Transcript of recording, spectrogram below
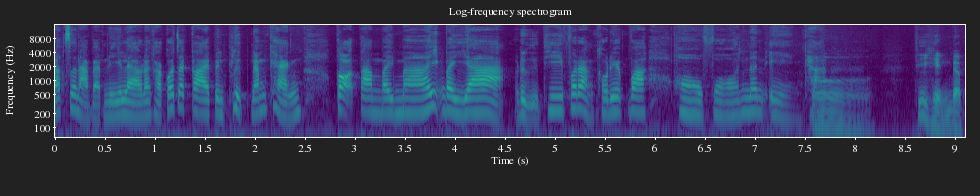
ลักษณะแบบนี้แล้วนะคะ ก็จะกลายเป็นผลึกน้ำแข็งเกาะตามใบไม้ใบหญ้าหรือที่ฝรั่งเขาเรียกว่าฮอลฟอนนั่นเองค่ะ อ๋อที่เห็นแบบ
